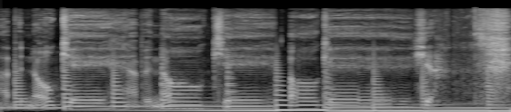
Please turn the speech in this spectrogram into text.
I've been okay, I've been okay, okay,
